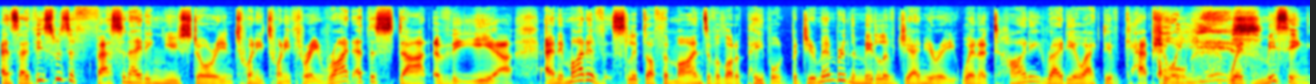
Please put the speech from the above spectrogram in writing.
And so this was a fascinating news story in 2023, right at the start of the year. And it might have slipped off the minds of a lot of people. But do you remember in the middle of January when a tiny radioactive capsule went missing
